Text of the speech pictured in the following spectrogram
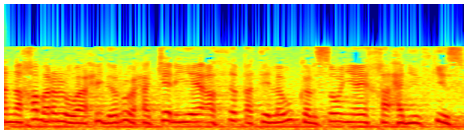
ana khabara alwaaxidi ruuxa keliya ee athiqati lagu kalsoon yahay xadiidkiisu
